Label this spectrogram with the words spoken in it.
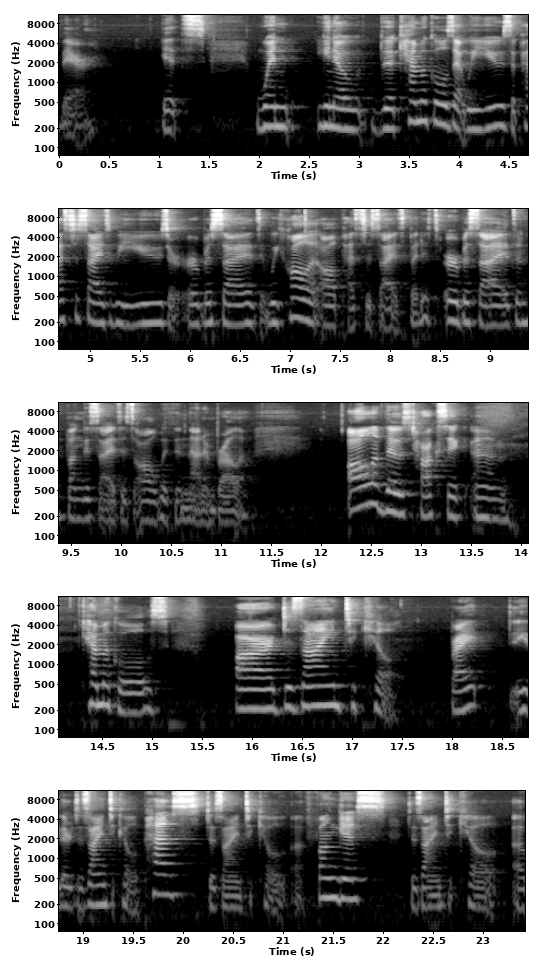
there. It's when you know the chemicals that we use the pesticides we use or herbicides we call it all pesticides but it's herbicides and fungicides it's all within that umbrella. All of those toxic um, chemicals are designed to kill right? Either designed to kill a pest designed to kill a fungus designed to kill a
